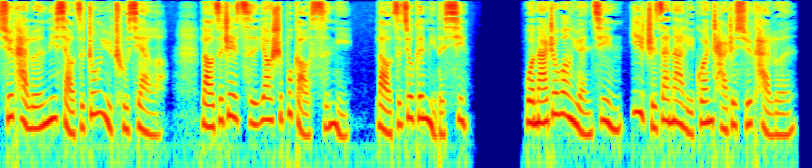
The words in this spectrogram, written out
徐凯伦，你小子终于出现了！老子这次要是不搞死你，老子就跟你的姓！我拿着望远镜一直在那里观察着徐凯伦。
